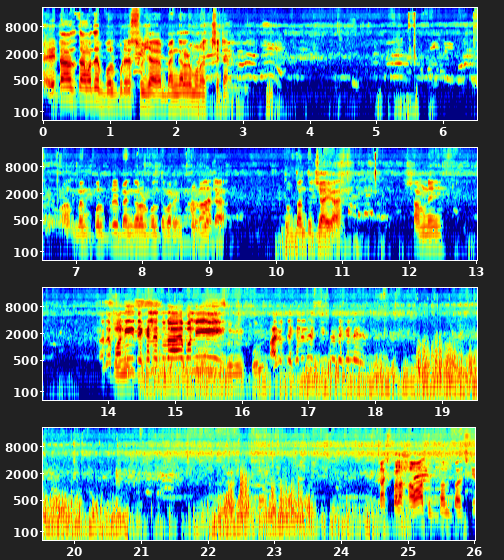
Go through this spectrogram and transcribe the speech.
এটা- আমাদের বোলপুরের সুইজা ব্যাঙ্গালোর মনে হচ্ছে এটা। বোলপুরের ব্যাঙ্গালোর বলতে পারেন খুবই একটা দুর্দান্ত জায়গা। সামনে বনি সুইমিং পুল। গাছপালা হাওয়া দুর্দান্ত আজকে।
